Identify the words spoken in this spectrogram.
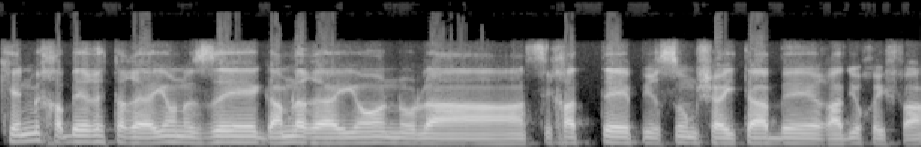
כן מחבר את הריאיון הזה גם לריאיון או לשיחת אה, פרסום שהייתה ברדיו חיפה.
